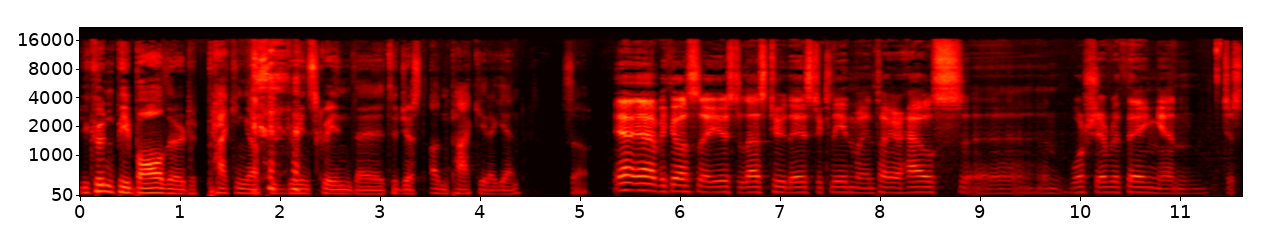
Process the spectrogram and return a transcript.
You couldn't be bothered packing up the green screen uh, to just unpack it again. So Yeah, yeah, because I used the last two days to clean my entire house uh, and wash everything and just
